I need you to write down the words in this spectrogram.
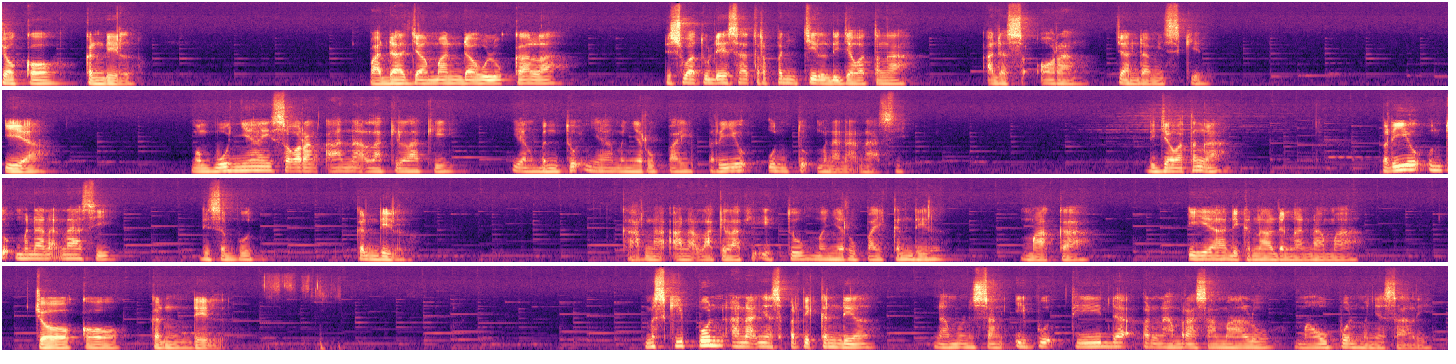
Joko Kendil Pada zaman dahulu kala, di suatu desa terpencil di Jawa Tengah, ada seorang janda miskin. Ia mempunyai seorang anak laki-laki yang bentuknya menyerupai periuk untuk menanak nasi. Di Jawa Tengah, Periuk untuk menanak nasi disebut kendil. Karena anak laki-laki itu menyerupai kendil, maka ia dikenal dengan nama Joko Kendil. Meskipun anaknya seperti kendil, namun sang ibu tidak pernah merasa malu maupun menyesali.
